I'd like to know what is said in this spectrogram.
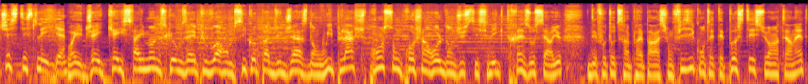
Justice League. Oui, J.K. Simons, que vous avez pu voir en psychopathe du jazz dans Whiplash, prend son prochain rôle dans Justice League très au sérieux. Des photos de sa préparation physique ont été postées sur Internet.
